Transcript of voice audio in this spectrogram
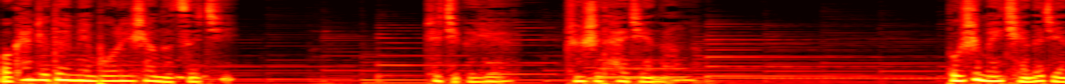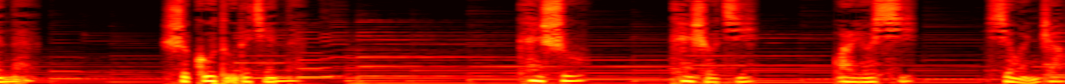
我看着对面玻璃上的自己。这几个月真是太艰难了，不是没钱的艰难，是孤独的艰难。看书，看手机，玩游戏，写文章。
